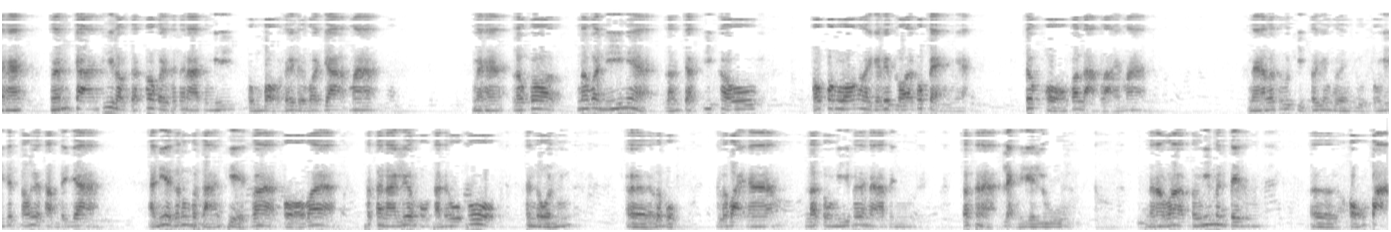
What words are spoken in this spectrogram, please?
นะฮะเพราะฉะนั้นการที่เราจะเข้าไปพัฒนาตรงนี้ ผมบอกได้เลยว่ายากมากนะฮะแล้วก็ณวันนี้เนี่ย หลังจากที่เขาเขาฟ้องร้องอะไรกันเรียบร้อยเขาแบ่งเนี่ย เจ้าของก็หลากหลายมาก นะแล้วธุรกิจเขายังเดินอยู่ตรงนี้น้องจะทำได้ยาก อันนี้อาจจะต้องประสานเขตว่าขอว่าพัฒนาเรื่องของสาธารณูปโภคถนนเอ่อระบบระบายน้ำ แล้วตรงนี้พัฒนาเป็นลักษณะแหล่งเรียนรู้นะว่าตรงนี้มันเป็นเออของป่า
